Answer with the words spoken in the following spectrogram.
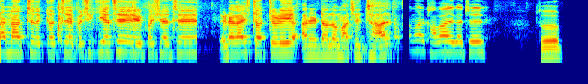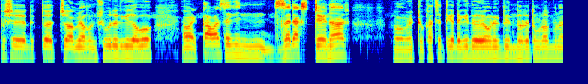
রান্না হচ্ছে, দেখতে হচ্ছে এই পাশে কি আছে? এই পাশে আছে, এটা গাইস চচ্চড়ি আর এটা হলো মাছের ঝাল। আমার হয়ে গেছে। তো পাশে দেখতে পাচ্ছ, আমি এখন সুবিধার দিকে যাব। আমার কাওয়াজ থেকে জেডাক্স ট্রেনার একটু কাছের থেকে দেখি তো, অনেকদিন ধরে তোমরা মনে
